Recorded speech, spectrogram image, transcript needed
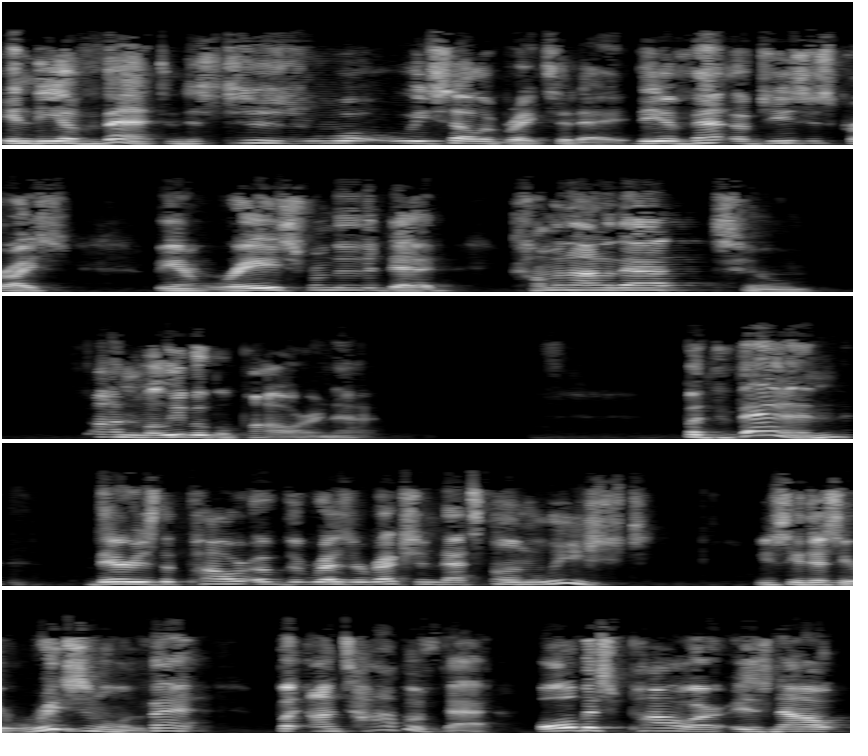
in the event, and this is what we celebrate today, the event of Jesus Christ being raised from the dead, coming out of that tomb. Unbelievable power in that. But then there is the power of the resurrection that's unleashed. You see, there's the original event, but on top of that, all this power is now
